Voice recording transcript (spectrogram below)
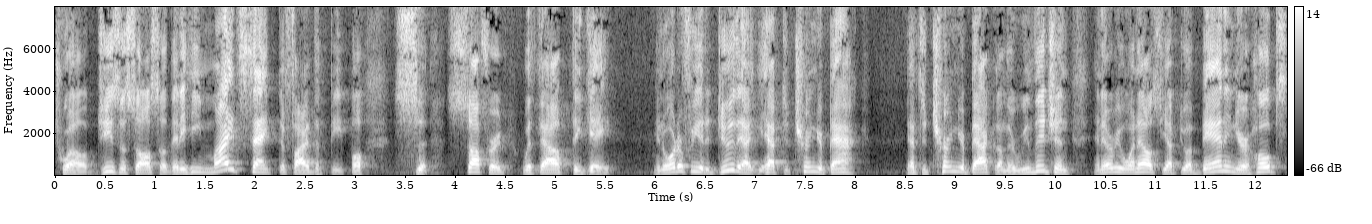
12. Jesus also, that he might sanctify the people, su- suffered without the gate. In order for you to do that, you have to turn your back. You have to turn your back on the religion and everyone else. You have to abandon your hopes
